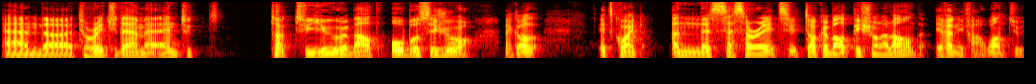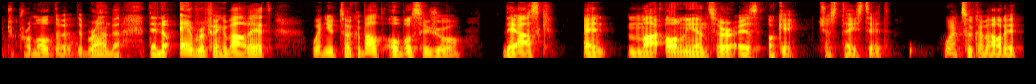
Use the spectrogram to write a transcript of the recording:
and uh, to reach them and to talk to you about Haute Beauséjour because it's quite unnecessary to talk about Pichon Lalande, even if I want to to promote the, the brand, but they know everything about it. When you talk about Haute Beauséjour, they ask and my only answer is okay, just taste it. We'll talk about it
